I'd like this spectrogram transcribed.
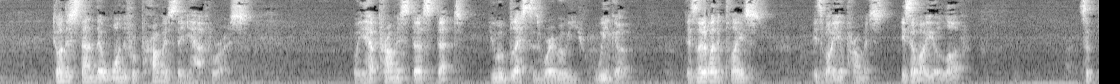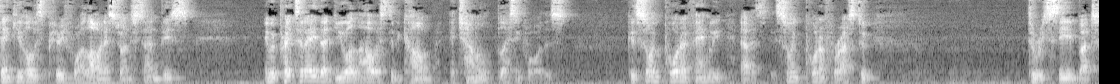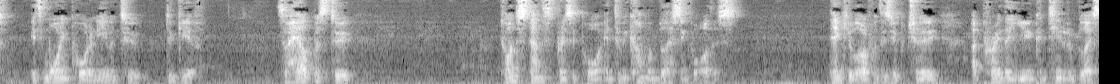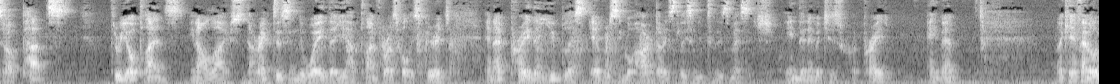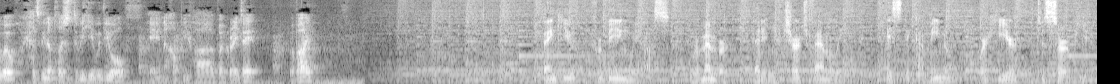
to understand the wonderful promise that you have for us. Well, you have promised us that you will bless us wherever we, we go. It's not about the place, it's about your promise, it's about your love. So thank you, Holy Spirit, for allowing us to understand this. And we pray today that you allow us to become a channel of blessing for others. Because it's so important, family, uh, it's so important for us to to receive, but it's more important even to to give. So help us to to understand this principle and to become a blessing for others. Thank you, Lord, for this opportunity. I pray that you continue to bless our paths through your plans in our lives. Direct us in the way that you have planned for us, Holy Spirit. And I pray that you bless every single heart that is listening to this message. In the name of Jesus, I pray. Amen. Okay, family, well, it has been a pleasure to be here with you all, and I hope you have a great day. Bye bye. Thank you for being with us. Remember that in your church family, Este Camino, we're here to serve you.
